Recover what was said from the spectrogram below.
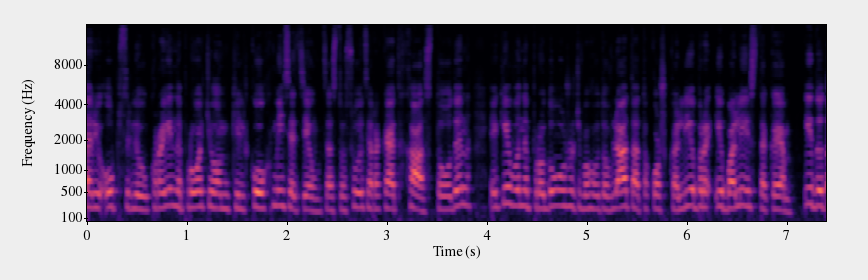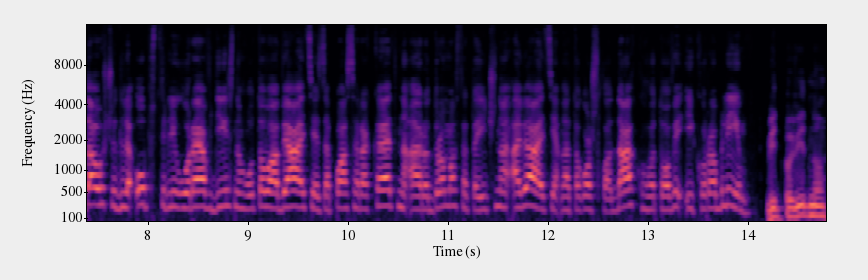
серію обстрілів України протягом кількох місяців. Це стосується ракет Х-101, які вони продовжують виготовляти, а також калібри і балістики. І додав, що для обстрілів УРФ дійсно готова авіація, запаси ракет на аеродромах стратегічної авіації, а також складах готові і кораблі. Відповідно,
